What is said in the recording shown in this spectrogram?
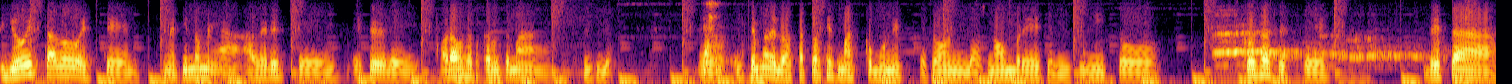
yo he estado este, metiéndome a, ver este, este de... Ahora vamos a tocar un tema sencillo. Eh, el tema de los tatuajes más comunes que son los nombres, el infinito, cosas este, de esta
